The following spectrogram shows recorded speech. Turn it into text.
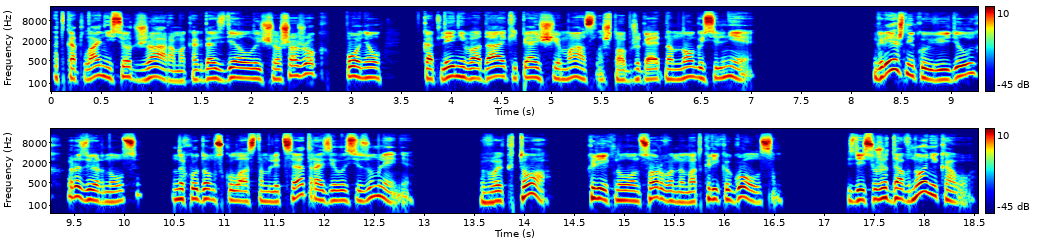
От котла несет жаром, а когда сделал еще шажок, понял, в котле не вода, а кипящее масло, что обжигает намного сильнее. Грешник увидел их, развернулся. На худом скуластом лице отразилось изумление. «Вы кто?» — крикнул он сорванным от крика голосом. «Здесь уже давно никого».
